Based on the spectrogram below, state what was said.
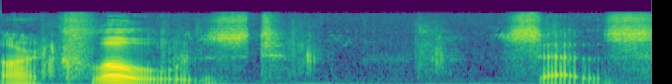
are closed, says.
